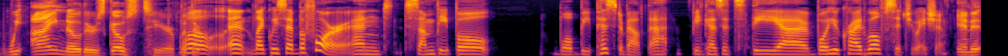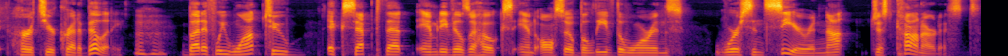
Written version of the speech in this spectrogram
we I know there's ghosts here, but well, and like we said before, and some people will be pissed about that because it's the uh, boy who cried wolf situation. and it hurts your credibility. hmm But if we want to accept that Amityville's a hoax and also believe the Warrens were sincere and not just con artists,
